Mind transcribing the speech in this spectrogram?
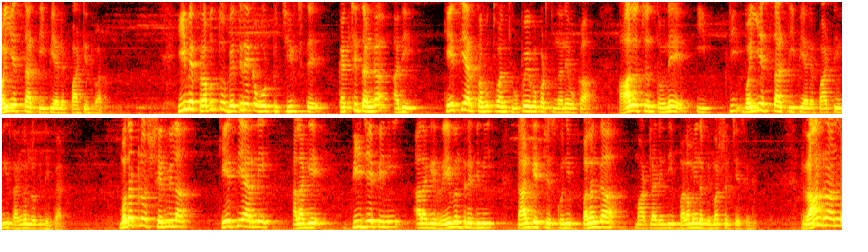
వైఎస్ఆర్ టీపీ అనే పార్టీ ద్వారా. ఈమె ప్రభుత్వ వ్యతిరేక ఓటు చీల్చితే ఖచ్చితంగా అది కేసీఆర్ ప్రభుత్వానికి ఉపయోగపడుతుందనే ఒక ఆలోచనతోనే ఈ టీ వైఎస్ఆర్ టీపీ అనే పార్టీని రంగంలోకి దింపారు. మొదట్లో షర్మిల కేసీఆర్ని అలాగే బీజేపీని అలాగే రేవంత్ రెడ్డిని టార్గెట్ చేసుకొని బలంగా మాట్లాడింది బలమైన విమర్శలు చేసింది. రాను రాను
